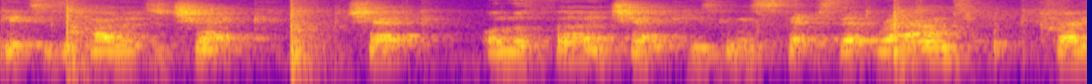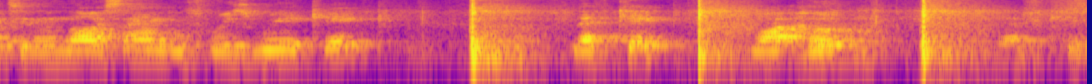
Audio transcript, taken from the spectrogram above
gets his opponent to check, check. On the third check, he's going to step, step round, creating a nice angle for his rear kick. Left kick, right hook.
